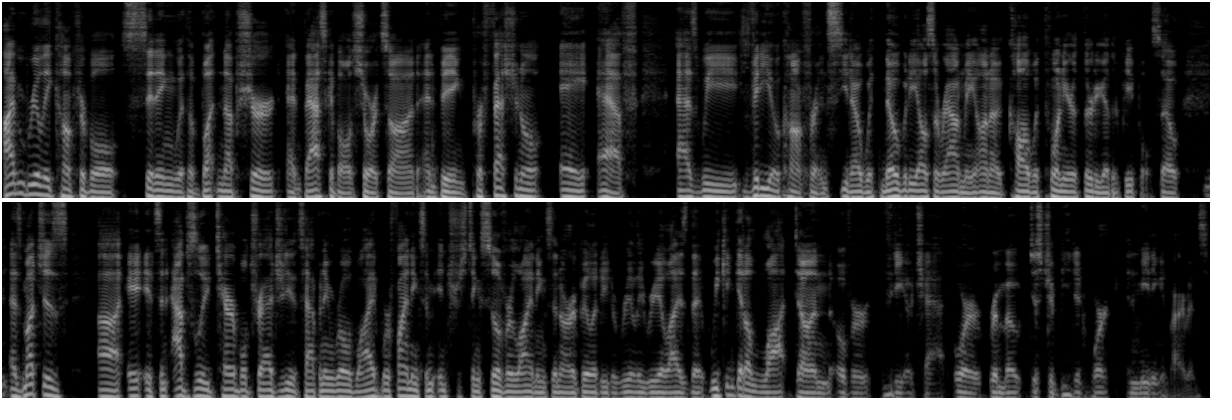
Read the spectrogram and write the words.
I'm really comfortable sitting with a button up shirt and basketball shorts on and being professional AF as we video conference, you know, with nobody else around me on a call with 20 or 30 other people. So, mm. as much as uh, it, it's an absolutely terrible tragedy that's happening worldwide. We're finding some interesting silver linings in our ability to really realize that we can get a lot done over video chat or remote distributed work and meeting environments.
